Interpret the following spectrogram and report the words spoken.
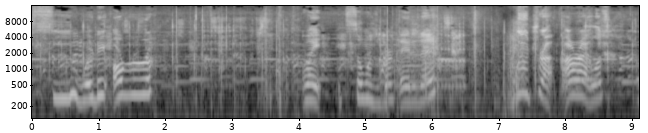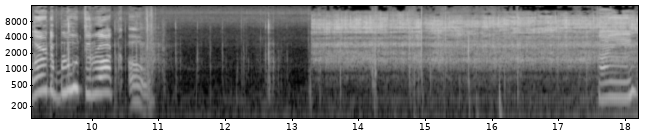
See where they are. Wait, it's someone's birthday today. Blue truck. All right, let's. Where the blue truck? Oh. Hi.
